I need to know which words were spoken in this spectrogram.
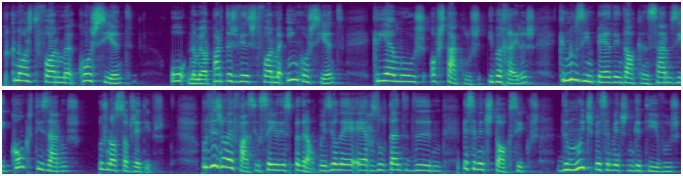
porque nós, de forma consciente, ou, na maior parte das vezes, de forma inconsciente, criamos obstáculos e barreiras que nos impedem de alcançarmos e concretizarmos os nossos objetivos. Por vezes não é fácil sair desse padrão, pois ele é, é resultante de pensamentos tóxicos, de muitos pensamentos negativos,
